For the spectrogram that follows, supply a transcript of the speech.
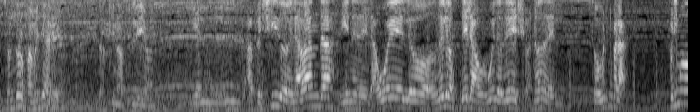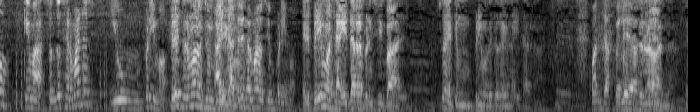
Son todos familiares, los King of Leon. Y el apellido de la banda viene del abuelo, de los, del abuelo de ellos, ¿no? Del sobrino. Pará, primo, ¿qué más? Son dos hermanos y un primo. Tres hermanos y un Ahí primo. está, tres hermanos y un primo. El primo es la guitarra principal. Yo también tengo un primo que toca ahí una guitarra. ¿Cuántas Vamos a peleas? hacer una banda, sí.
